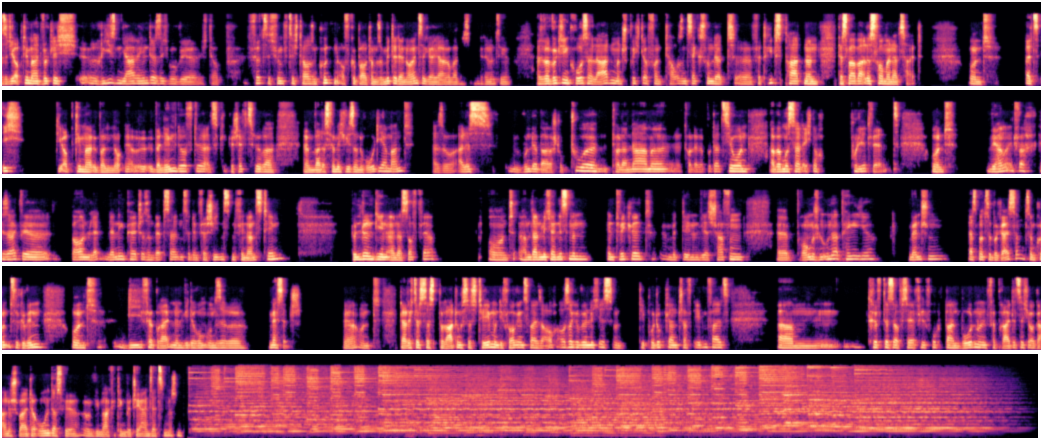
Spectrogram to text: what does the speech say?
Also die Optima hat wirklich äh, Riesenjahre hinter sich, wo wir, ich glaube, 40, 50.000 Kunden aufgebaut haben. So Mitte der 90er Jahre war das. Mitte der 90er. Also war wirklich ein großer Laden. Man spricht auch von 1600 äh, Vertriebspartnern. Das war aber alles vor meiner Zeit. Und als ich die Optima äh, übernehmen durfte als Geschäftsführer, ähm, war das für mich wie so ein Rohdiamant. Also alles eine wunderbare Struktur, ein toller Name, eine tolle Reputation, aber musste halt echt noch poliert werden. Und wir haben einfach gesagt, wir bauen La- Landingpages und Webseiten zu den verschiedensten Finanzthemen, bündeln die in einer Software und haben dann Mechanismen entwickelt, mit denen wir es schaffen, äh, branchenunabhängige Menschen erstmal zu begeistern, zum Kunden zu gewinnen und die verbreiten dann wiederum unsere Message. Ja, und dadurch, dass das Beratungssystem und die Vorgehensweise auch außergewöhnlich ist und die Produktlandschaft ebenfalls, ähm, trifft es auf sehr viel fruchtbaren Boden und verbreitet sich organisch weiter, ohne dass wir irgendwie Marketingbudget einsetzen müssen.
